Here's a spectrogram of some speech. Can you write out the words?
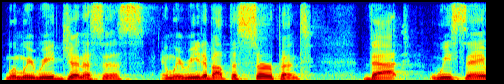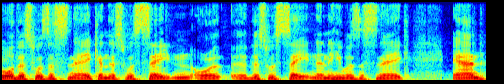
when we read Genesis and we read about the serpent, that we say, well, this was a snake and this was Satan, or uh, this was Satan and he was a snake. And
